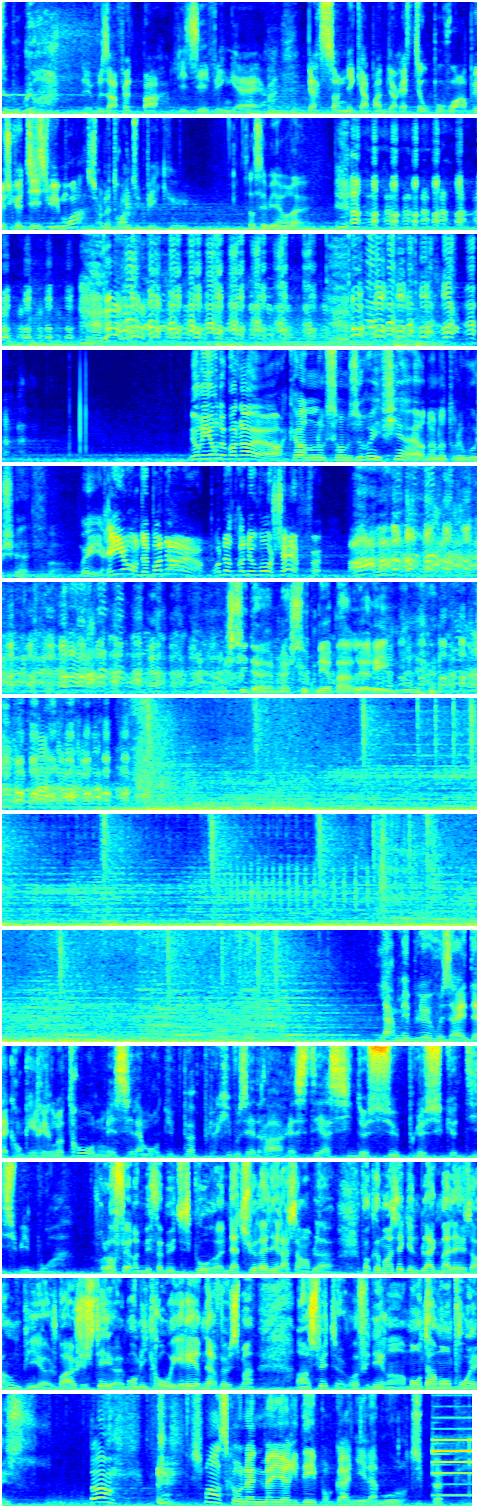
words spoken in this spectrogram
Ne vous en faites pas, Lizzie Finger. Personne n'est capable de rester au pouvoir plus que 18 mois sur le trône du PQ. Ça, c'est bien vrai. Nous rions de bonheur, car nous sommes heureux et fiers de notre nouveau chef. Oui, rions de bonheur pour notre nouveau chef. Merci de me soutenir par le rire. L'armée bleue vous a aidé à conquérir le trône, mais c'est l'amour du peuple qui vous aidera à rester assis dessus plus que 18 mois. Je vais leur faire un de mes fameux discours euh, naturels et rassembleurs. Je vais commencer avec une blague malaisante, puis euh, je vais ajuster euh, mon micro et rire nerveusement. Ensuite, je vais finir en montant mon poing. Bon, je pense qu'on a une meilleure idée pour gagner l'amour du peuple.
